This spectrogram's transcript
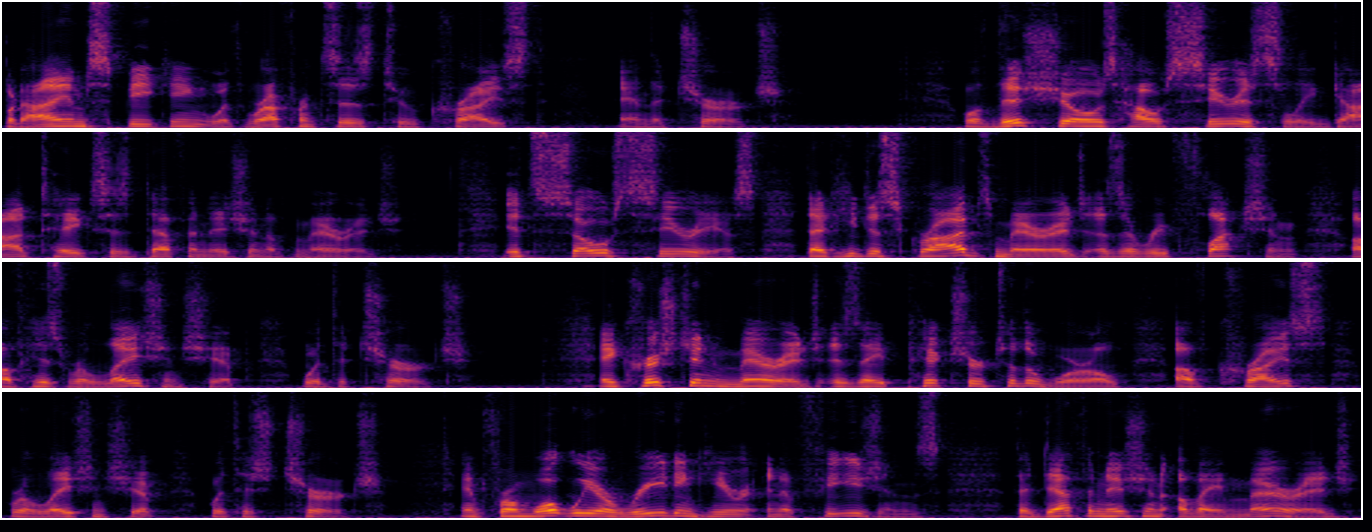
but I am speaking with references to Christ and the church. Well, this shows how seriously God takes his definition of marriage. It's so serious that he describes marriage as a reflection of his relationship with the church. A Christian marriage is a picture to the world of Christ's relationship with his church. And from what we are reading here in Ephesians, the definition of a marriage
